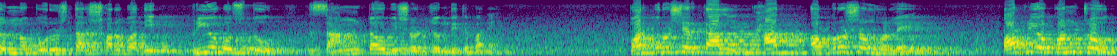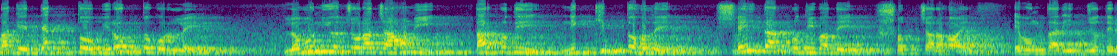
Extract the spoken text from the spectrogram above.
জন্য পুরুষ তার সর্বাধিক প্রিয় বস্তু, জানটাও বিসর্জন দিতে পারে। পরপুরুষের কাল হাত অগ্রসর হলে, অপ্রিয় কণ্ঠ তাকে ত্যক্ত বিরক্ত করলে, লোভনীয় চোরা চাহনি তার প্রতি নিক্ষিপ্ত হলে সেই তার প্রতিবাদে সোচ্চার হয় এবং তার ইজ্জতের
